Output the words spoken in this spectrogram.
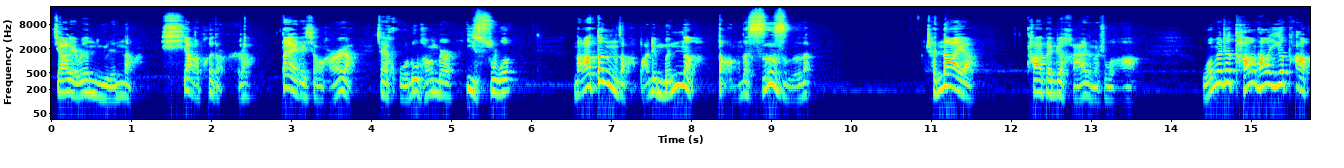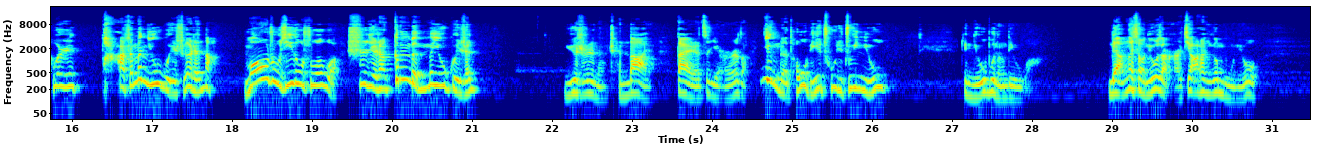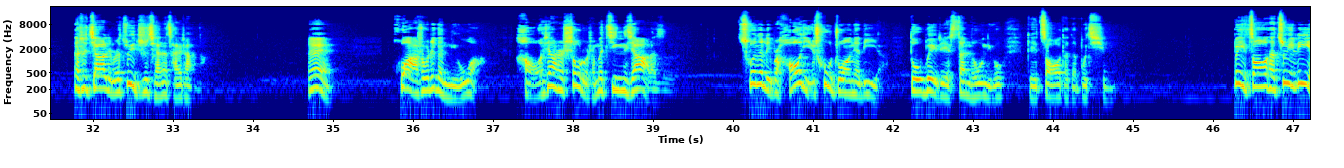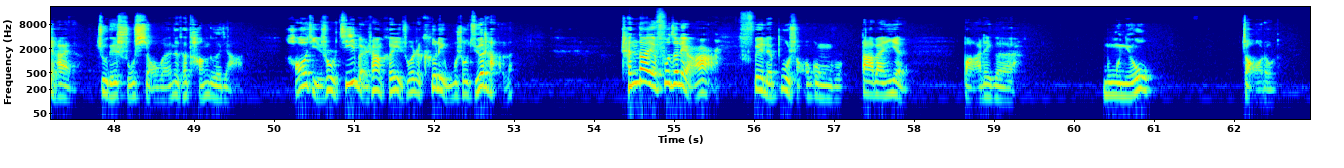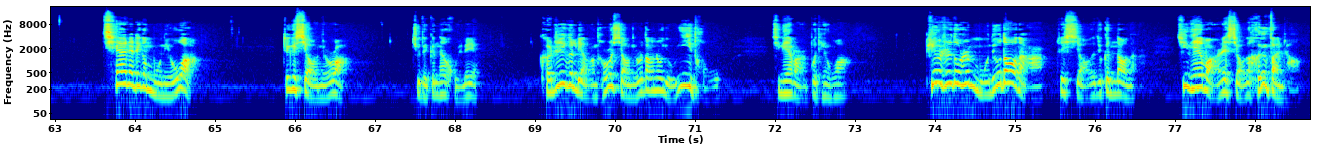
家里边的女人呐，吓破胆儿了，带着小孩啊，在火炉旁边一缩，拿凳子把这门呐挡得死死的。陈大爷，他跟这孩子们说啊：“我们这堂堂一个大活人，怕什么牛鬼蛇神呐？毛主席都说过，世界上根本没有鬼神。”于是呢，陈大爷。带着自己儿子，硬着头皮出去追牛。这牛不能丢啊！两个小牛崽儿加上一个母牛，那是家里边最值钱的财产呐。哎，话说这个牛啊，好像是受了什么惊吓了似的。村子里边好几处庄稼地呀，都被这三头牛给糟蹋的不轻。被糟蹋最厉害的，就得数小蚊子他堂哥家的，好几处基本上可以说是颗粒无收，绝产了。陈大爷父子俩费了不少功夫，大半夜的把这个母牛找着了，牵着这个母牛啊，这个小牛啊就得跟他回来呀。可这个两头小牛当中有一头今天晚上不听话，平时都是母牛到哪儿，这小子就跟到哪儿。今天晚上这小子很反常，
